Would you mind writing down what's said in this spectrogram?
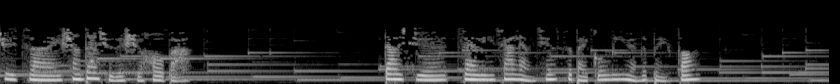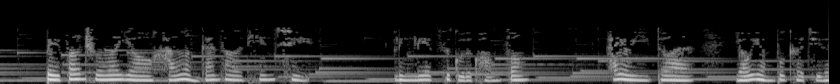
是在上大学的时候吧。大学在离家两千四百公里远的北方，北方除了有寒冷干燥的天气、凛冽刺骨的狂风，还有一段遥远不可及的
